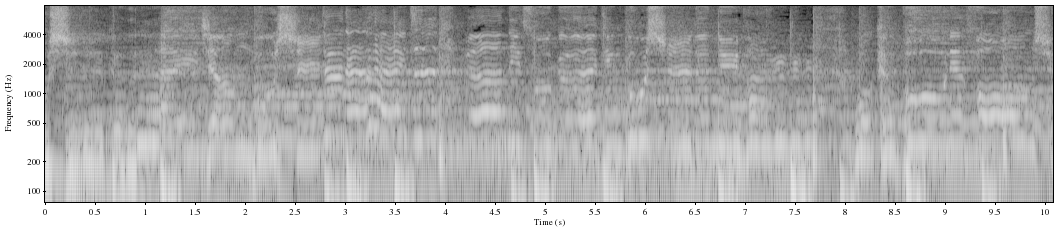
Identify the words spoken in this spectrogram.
我是个爱讲故事的男孩子，愿你做个爱听故事的女孩。我可不念风雪，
